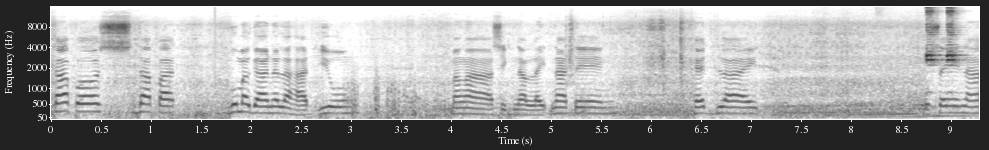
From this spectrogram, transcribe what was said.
Tapos dapat gumagana lahat yung mga signal light natin headlight kusena,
